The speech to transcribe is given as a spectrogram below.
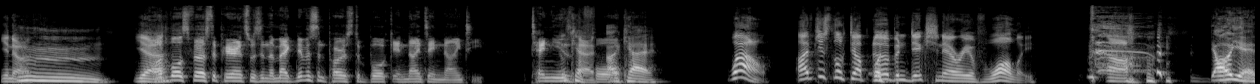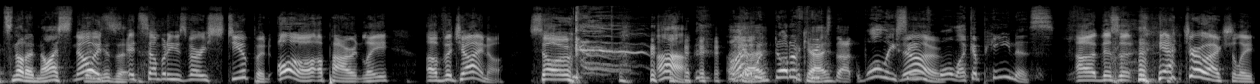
you know, Hmm. yeah, Oddlaw's first appearance was in the Magnificent Poster book in 1990, 10 years Okay. before. Okay. Well, I've just looked up Urban Dictionary of Wally. Uh, Oh yeah, it's not a nice no, thing, it's is it? it's somebody who's very stupid, or apparently a vagina. So ah, okay. I would not have okay. fixed that. Wally seems No. more like a penis. uh, there's a yeah, true actually,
